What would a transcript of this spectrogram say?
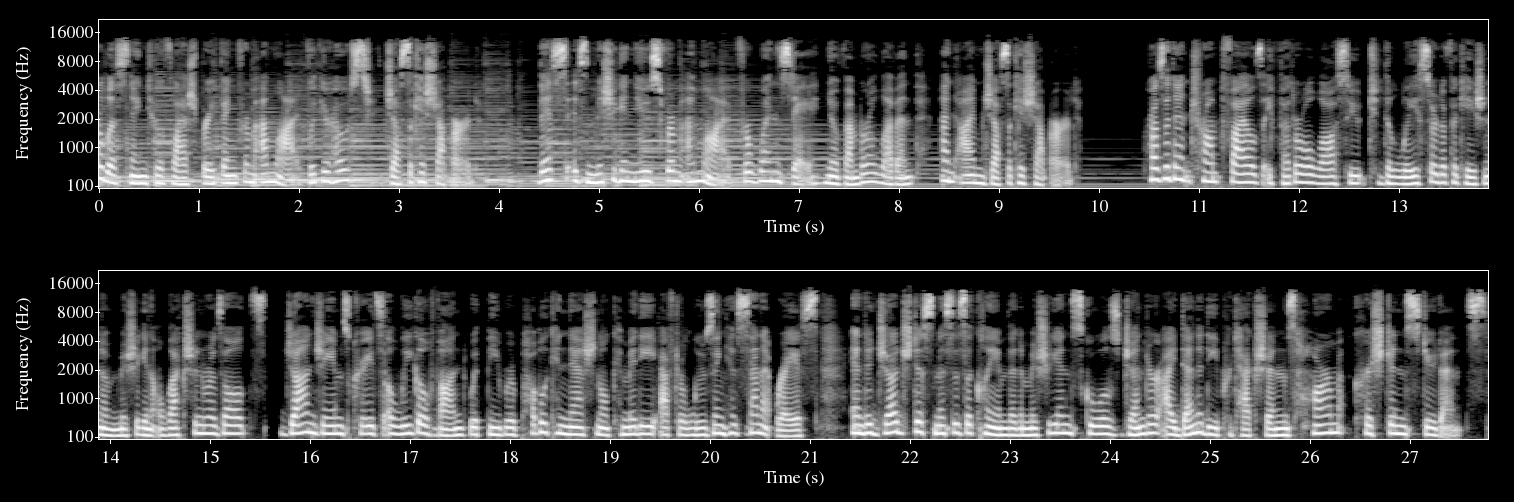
You're listening to a flash briefing from MLive with your host, Jessica Shepard. This is Michigan News from MLive for Wednesday, November 11th, and I'm Jessica Shepard. President Trump files a federal lawsuit to delay certification of Michigan election results. John James creates a legal fund with the Republican National Committee after losing his Senate race. And a judge dismisses a claim that a Michigan school's gender identity protections harm Christian students.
